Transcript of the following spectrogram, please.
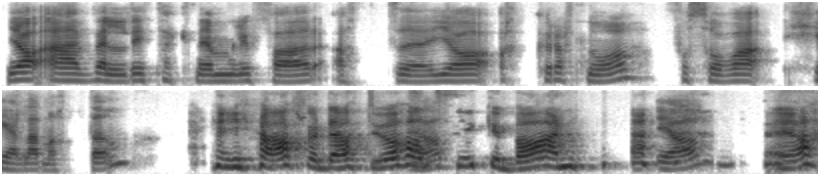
Jag är väldigt tacknämlig för att eh, jag akkurat nu får sova hela natten. Ja, for det at du har hatt Ja. syke barn. Ja. Ja.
